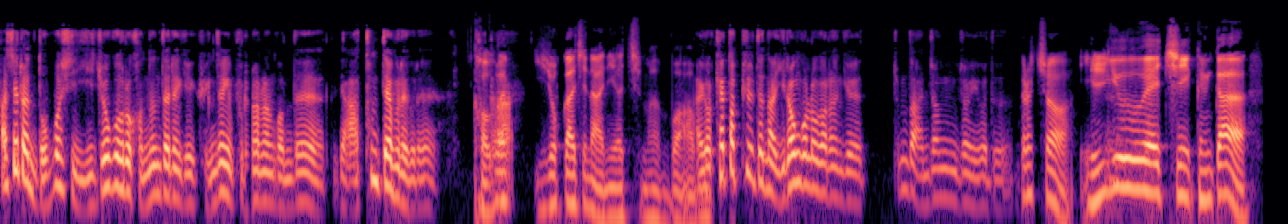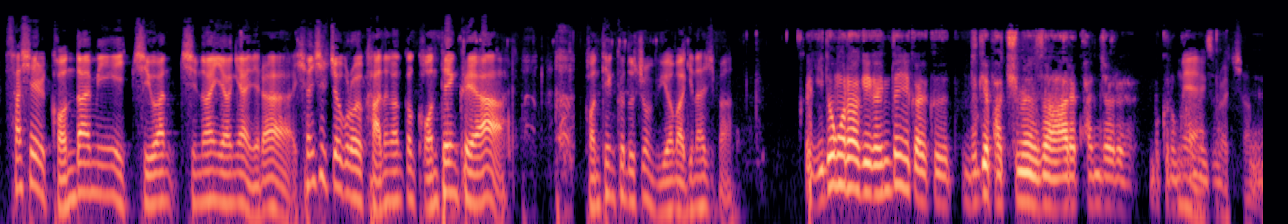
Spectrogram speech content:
사실은 로봇이 이쪽으로 걷는다는 게 굉장히 불안한 건데 아톰 때문에 그래. 그건 아. 이족까지는 아니었지만, 뭐, 아무 아 이거 캐터필드나 이런 걸로 가는 게 좀 더 안정적이거든. 그렇죠. 인류의 지, 그러니까 사실 건담이 지환, 진화형이 아니라 현실적으로 가능한 건 건탱크야. 건탱크도 좀 위험하긴 하지만. 이동을 하기가 힘드니까 그 무게 받치면서 아래 관절을 뭐 그런 거 네, 하면서. 그렇죠. 예.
